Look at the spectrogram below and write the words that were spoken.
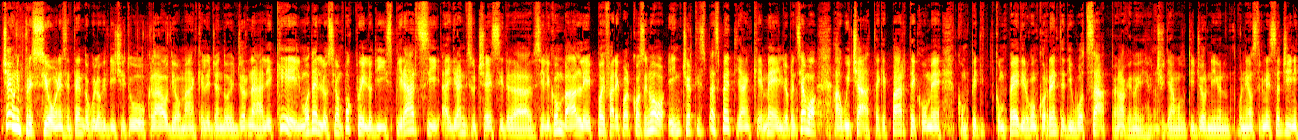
C'è un'impressione, sentendo quello che dici tu Claudio, ma anche leggendo i giornali, che il modello sia un po' quello di ispirarsi ai grandi successi della Silicon Valley e poi fare qualcosa di nuovo e in certi aspetti anche meglio. Pensiamo a WeChat che parte come competitor, concorrente di WhatsApp, no? che noi citiamo tutti i giorni con i nostri messaggini,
